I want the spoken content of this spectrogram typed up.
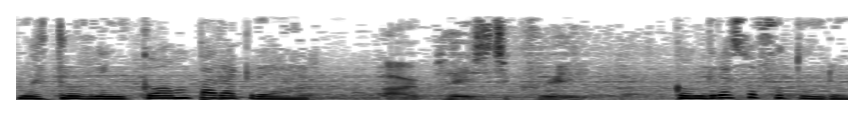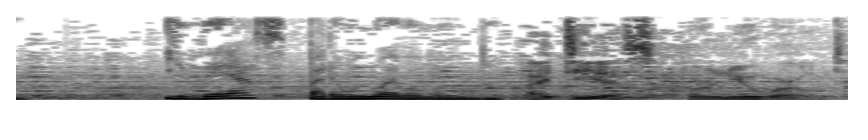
Nuestro rincón para crear. Our place to create. Congreso Futuro. Ideas para un nuevo mundo. Ideas for a new world.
